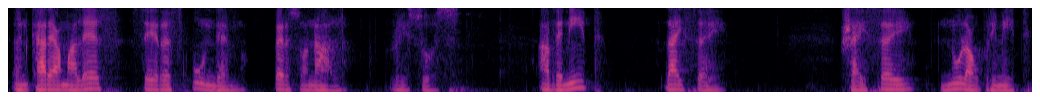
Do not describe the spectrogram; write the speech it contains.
în care am ales să-i răspundem personal lui Isus. A venit la ai săi și ai săi nu l-au primit.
